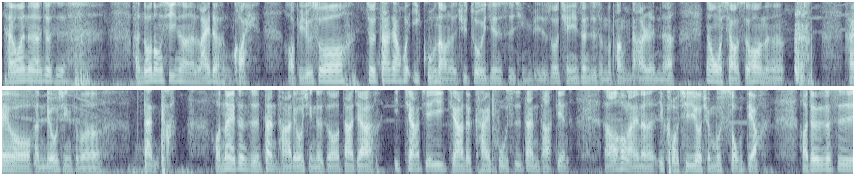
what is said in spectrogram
台湾呢就是。很多东西呢来得很快，好，比如说，就大家会一股脑的去做一件事情，比如说前一阵子什么胖达人呢，那我小时候呢，还有很流行什么蛋挞，哦，那一阵子蛋挞流行的时候，大家一家接一家的开葡式蛋挞店，然后后来呢，一口气又全部收掉，好，这个就是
